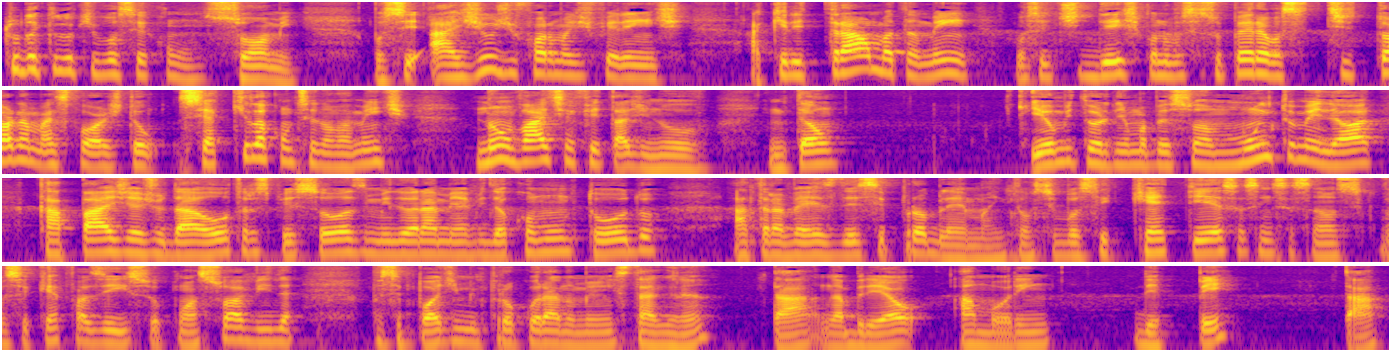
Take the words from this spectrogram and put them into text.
tudo aquilo que você consome, você agiu de forma diferente. Aquele trauma também, você te deixa, quando você supera, você te torna mais forte. Então, se aquilo acontecer novamente, não vai te afetar de novo. Então, eu me tornei uma pessoa muito melhor, capaz de ajudar outras pessoas e melhorar minha vida como um todo através desse problema. Então, se você quer ter essa sensação, se você quer fazer isso com a sua vida, você pode me procurar no meu Instagram, tá? Gabriel Amorim DP, tá?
